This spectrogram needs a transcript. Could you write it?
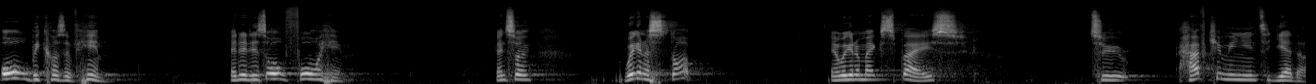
all because of Him. And it is all for Him. And so we're going to stop and we're going to make space to have communion together,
